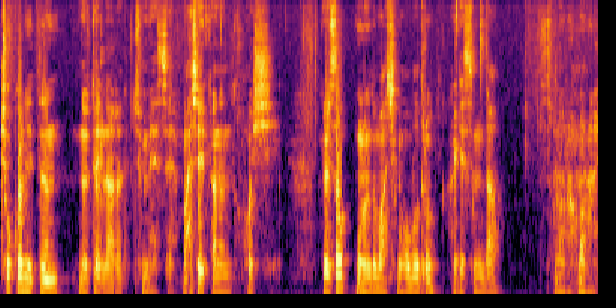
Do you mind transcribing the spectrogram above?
초콜릿은 누텔라를 준비했어요. 마실까는 호시. 그래서 오늘도 마시고 먹어보도록 하겠습니다. 솔로라마라이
